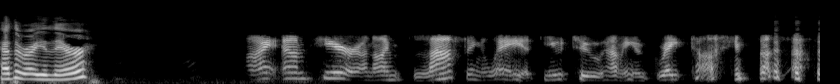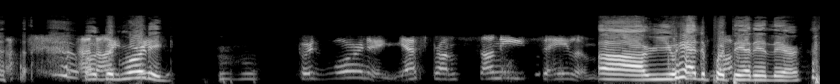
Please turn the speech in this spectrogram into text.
Heather, are you there? I am here and I'm laughing away at you two having a great time. well, good morning. Good morning. Yes, from sunny Salem. Ah, uh, you had to put that in there. yes,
